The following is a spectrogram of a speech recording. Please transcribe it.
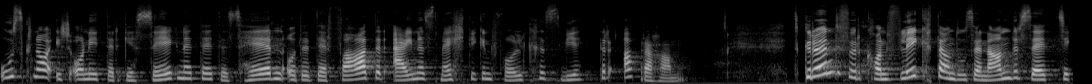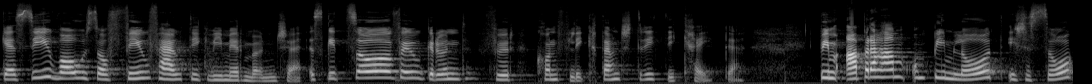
ausgenommen ist auch nicht der Gesegnete des Herrn oder der Vater eines mächtigen Volkes wie der Abraham. Die Gründe für Konflikte und Auseinandersetzungen sind wohl so vielfältig wie wir Menschen. Es gibt so viele Gründe für Konflikte und Streitigkeiten. Beim Abraham und beim Lot ist es so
